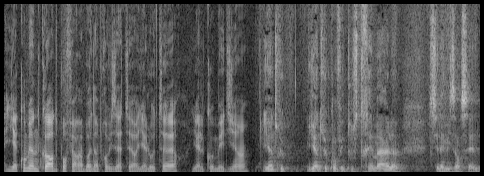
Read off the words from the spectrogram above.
Il y a combien de cordes pour faire un bon improvisateur? Il y a l'auteur, il y a le comédien. Il y a un truc, il y a un truc qu'on fait tous très mal, c'est la mise en scène.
